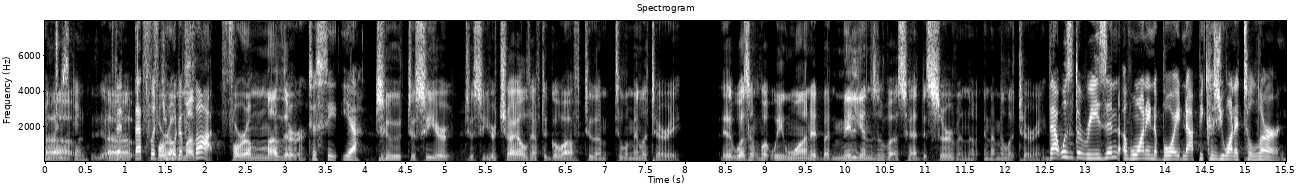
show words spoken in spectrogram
uh, Interesting. uh, That- that's what you would have moth- thought. For a mother To see, yeah. to to see your to see your child have to go off to the to the military, it wasn't what we wanted. But millions of us had to serve in the in the military. That was the reason of wanting a boy, not because you wanted to learn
